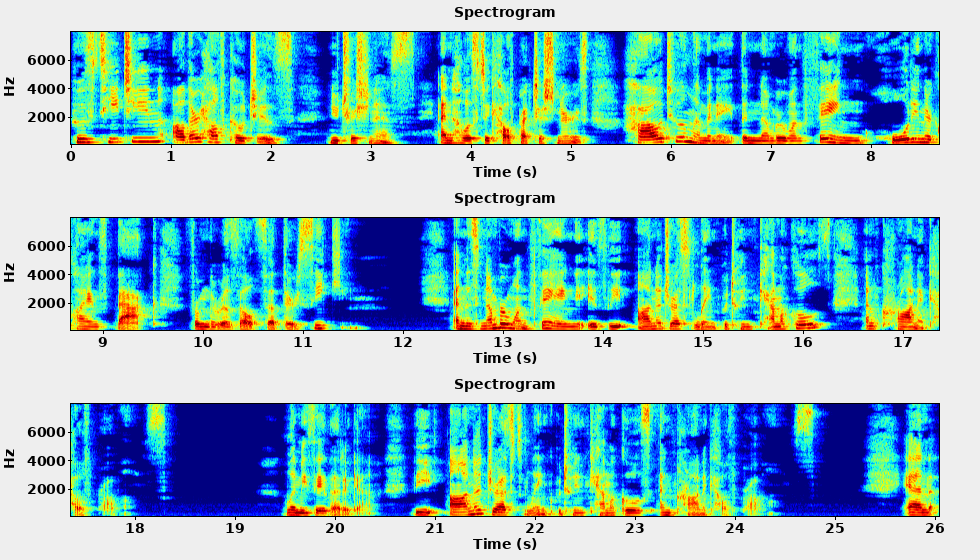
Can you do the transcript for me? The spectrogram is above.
who's teaching other health coaches, nutritionists, and holistic health practitioners how to eliminate the number one thing holding their clients back from the results that they're seeking. And this number one thing is the unaddressed link between chemicals and chronic health problems. Let me say that again. The unaddressed link between chemicals and chronic health problems. And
